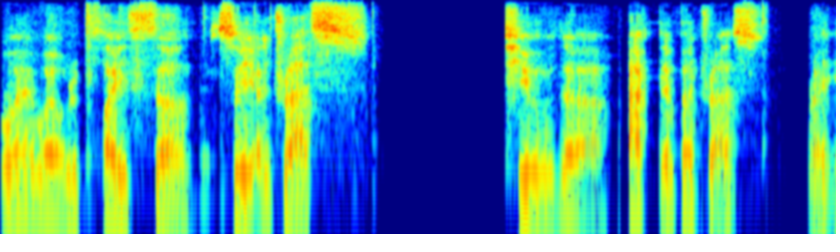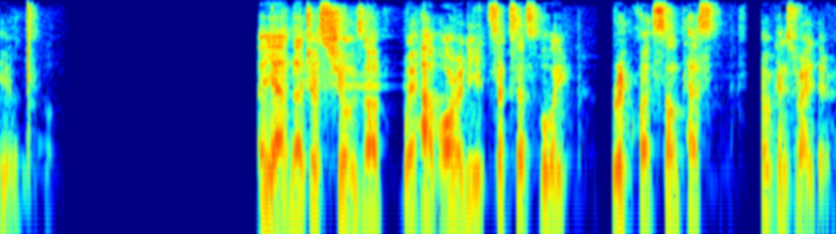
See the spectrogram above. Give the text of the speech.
we will replace the Sui address to the active address right here. And yeah, that just shows up. We have already successfully request some test tokens right there.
